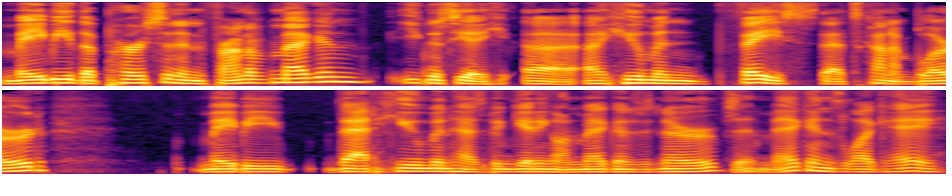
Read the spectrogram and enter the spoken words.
Maybe the person in front of Megan, you can see a, uh, a human face that's kind of blurred. Maybe that human has been getting on Megan's nerves, and Megan's like, hey,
